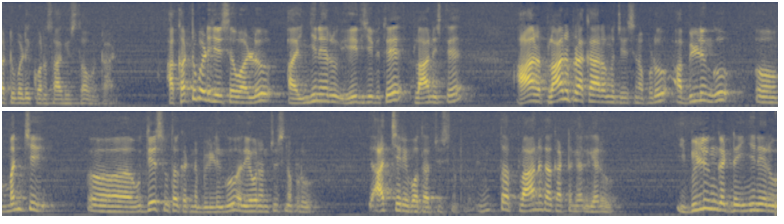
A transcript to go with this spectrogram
కట్టుబడి కొనసాగిస్తూ ఉంటాడు. ఆ కట్టుబడి చేసేవాళ్ళు ఆ ఇంజనీరు ఏది చెబితే ప్లాన్ ఇస్తే ఆ ప్లాన్ ప్రకారం చేసినప్పుడు ఆ బిల్డింగు మంచి ఉద్దేశంతో కట్టిన బిల్డింగు అది ఎవరైనా చూసినప్పుడు ఆశ్చర్యపోతారు చూసినప్పుడు. ఇంత ప్లాన్గా కట్టగలిగారు. ఈ బిల్డింగ్ కట్టిన ఇంజనీరు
